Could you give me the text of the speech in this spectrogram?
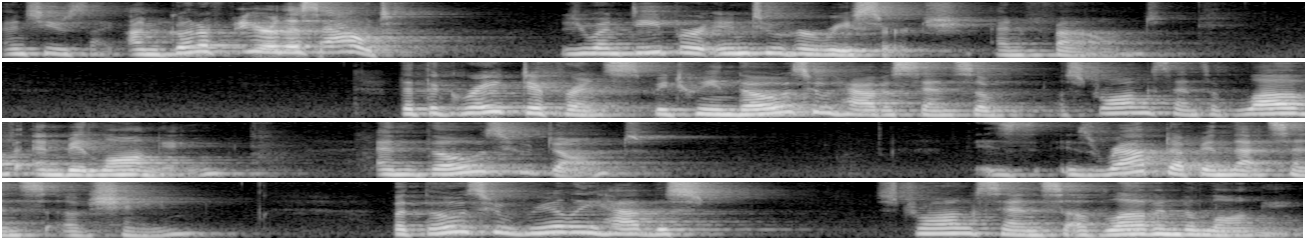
And she was like, I'm going to figure this out. She went deeper into her research and found that the great difference between those who have a sense of a strong sense of love and belonging and those who don't is, is wrapped up in that sense of shame. But those who really have this strong sense of love and belonging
